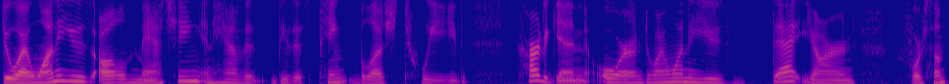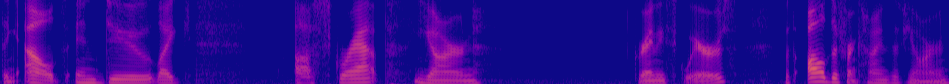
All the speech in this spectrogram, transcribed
do I want to use all matching and have it be this pink blush tweed cardigan, or do I want to use that yarn for something else and do like a scrap yarn granny squares with all different kinds of yarn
